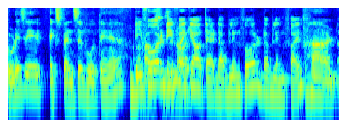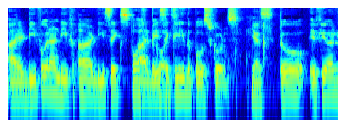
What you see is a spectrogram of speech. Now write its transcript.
थोड़े से एक्सपेंसिव होते हैं D4, houses and D5 all. क्या होता है? Dublin 4, Dublin 5. हाँ D4 and D, uh, D6 are Postcodes. basically the postcodes. Yes. तो if you are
